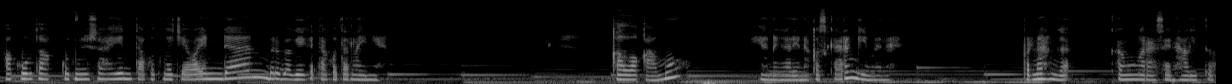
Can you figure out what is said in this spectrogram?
aku takut nyusahin, takut ngecewain, dan berbagai ketakutan lainnya. Kalau kamu yang dengerin aku sekarang gimana? Pernah nggak kamu ngerasain hal itu?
